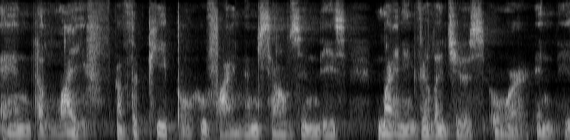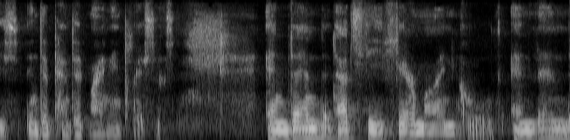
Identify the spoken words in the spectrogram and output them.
and the life of the people who find themselves in these mining villages or in these independent mining places. And then that's the fair mine Gold. And then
